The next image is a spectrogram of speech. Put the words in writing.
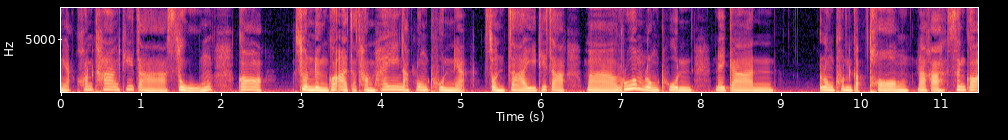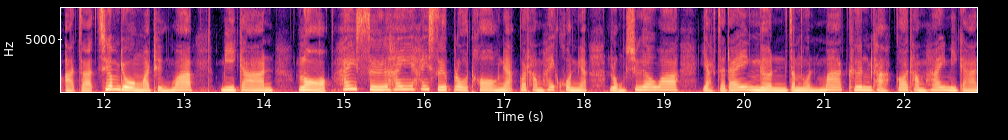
เนี่ยค่อนข้างที่จะสูง ก็ส่วนหนึ่งก็อาจจะทำให้นักลงทุนเนี่ย สนใจที่จะมาร่วมลงทุนในการลงทุนกับทองนะคะ ซึ่งก็อาจจะเชื่อมโยงมาถึงว่ามีการหลอกให้ซื้อให้ให้ซื้อโปรทองเนี่ยก็ทำให้คนเนี่ยหลงเชื่อว่าอยากจะได้เงินจำนวนมากขึ้นค่ะ ก็ทำให้มีการ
